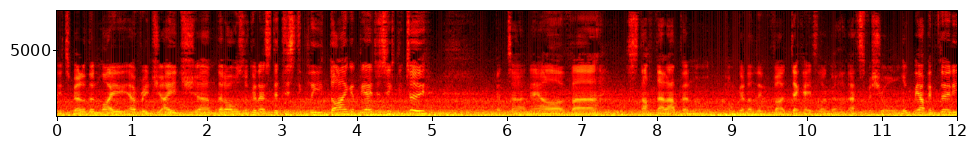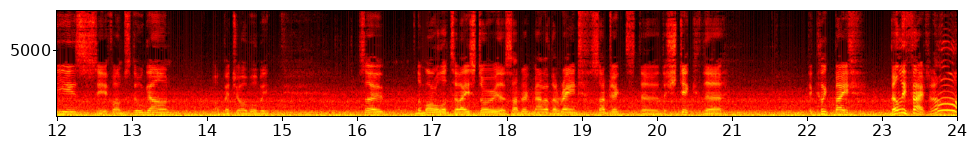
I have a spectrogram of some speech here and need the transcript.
It's better than my average age um, that I was looking at statistically dying at the age of 62. But uh, now I've uh, stuffed that up and I'm going to live uh, decades longer, that's for sure. Look me up in 30 years, see if I'm still going. I bet you I will be. So, the moral of today's story, the subject matter, the rant, subject, the, the shtick, the the clickbait belly fat. Oh,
